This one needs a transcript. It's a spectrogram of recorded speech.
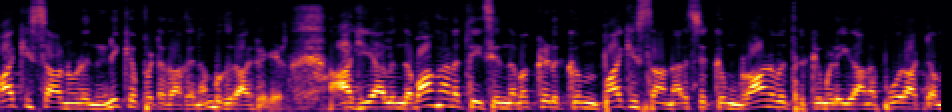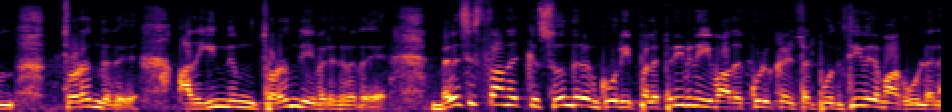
பாகிஸ்தானுடன் இணைக்கப்பட்டதாக நம்புகிறார்கள். ஆகையால் இந்த மாகாணத்தை சேர்ந்த மக்களுக்கும் பாகிஸ்தான் அரசு அரசுக்கும் இராணுவத்திற்கும் இடையிலான போராட்டம் தொடர்ந்தது. அது இன்னும் தொடர்ந்தே வருகிறது. பெலுசிஸ்தானுக்கு சுதந்திரம் கோரி பல பிரிவினைவாத குழுக்கள் தற்போது தீவிரமாக உள்ளன.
